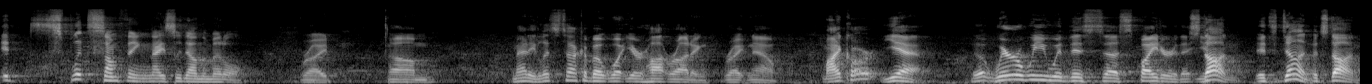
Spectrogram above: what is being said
it splits something nicely down the middle. right. Um, Maddie, let's talk about what you're hot rodding right now. My car? Yeah. Uh, Where are we with this uh, spider that It's you- done. It's done. It's done.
